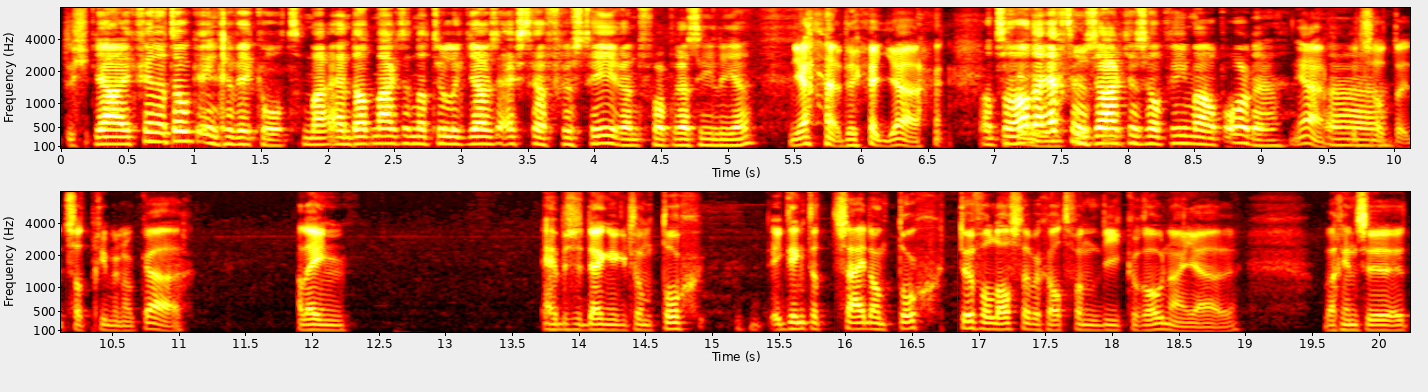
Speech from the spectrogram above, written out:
Dus ja, ik vind het ook ingewikkeld. Maar, en dat maakt het natuurlijk juist extra frustrerend voor Brazilië. ja, de- ja, Want ze hadden echt hun zaakjes wel prima op orde. ja het, Eh. zat, het zat prima in elkaar. Alleen hebben ze denk ik dan toch... Ik denk dat zij dan toch te veel last hebben gehad van die coronajaren. Waarin ze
